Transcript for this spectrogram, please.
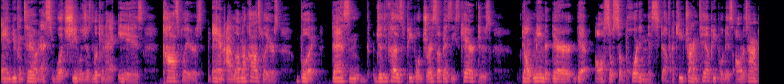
And you can tell that's what she was just looking at is cosplayers, and I love my cosplayers, but that's just because people dress up as these characters don't mean that they're they're also supporting this stuff. I keep trying to tell people this all the time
